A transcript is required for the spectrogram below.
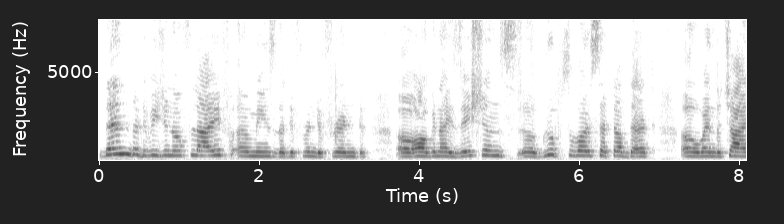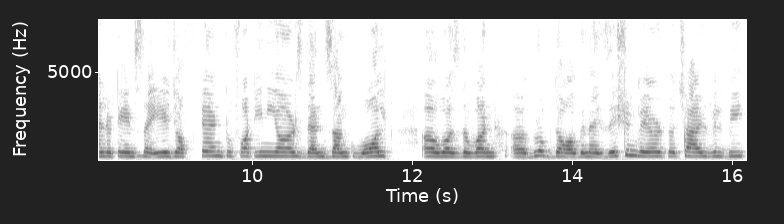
Then the division of life uh, means the different different uh, organizations, uh, groups were set up that uh, when the child attains the age of 10 to 14 years, then Zunke uh, was the one group, the organization where the child will be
